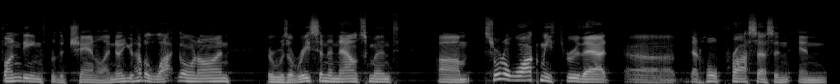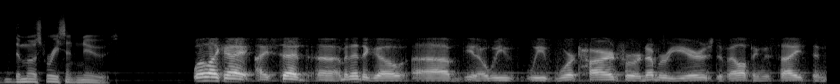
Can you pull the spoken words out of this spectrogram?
funding for the channel. I know you have a lot going on. There was a recent announcement. Um, sort of walk me through that uh, that whole process and, and the most recent news. Well, like I, I said uh, a minute ago, uh, you know we we've worked hard for a number of years developing the site and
